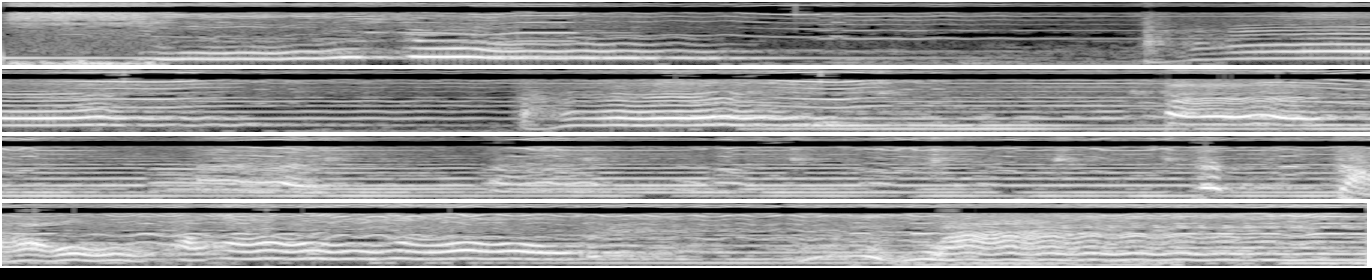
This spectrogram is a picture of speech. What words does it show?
心中。哎哎哎哎，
